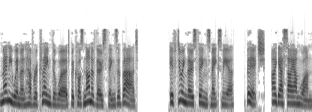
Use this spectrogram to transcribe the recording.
Many women have reclaimed the word because none of those things are bad. If doing those things makes me a bitch, I guess I am one.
